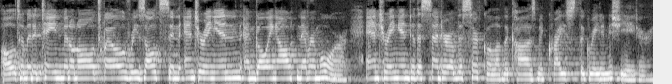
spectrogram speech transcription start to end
Ultimate attainment on all 12 results in entering in and going out nevermore, entering into the center of the circle of the cosmic Christ, the great initiator.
